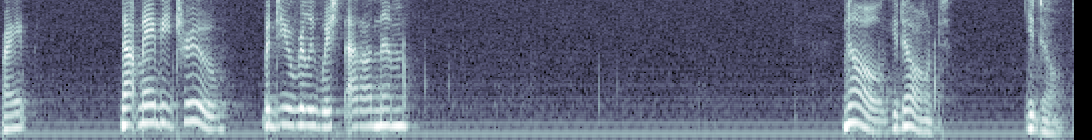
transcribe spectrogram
Right? That may be true, but do you really wish that on them? No, you don't. You don't.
